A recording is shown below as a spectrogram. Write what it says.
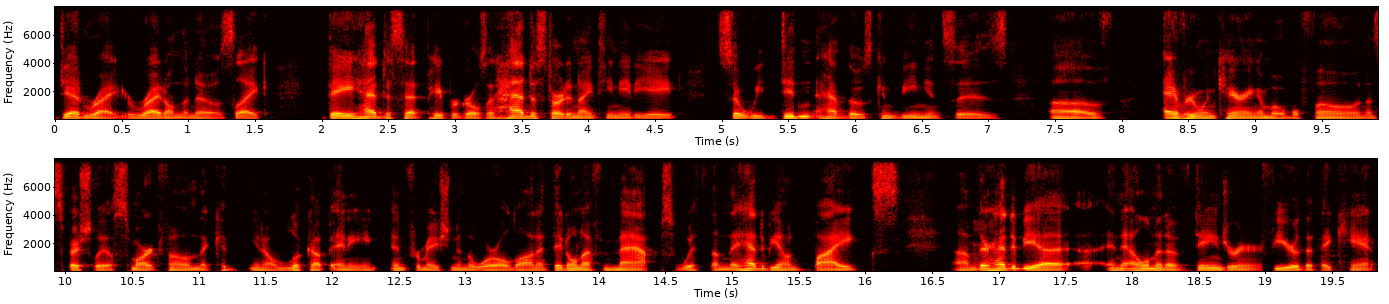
dead right you're right on the nose. Like they had to set paper girls it had to start in 1988 so we didn't have those conveniences of everyone carrying a mobile phone especially a smartphone that could you know look up any information in the world on it. They don't have maps with them. They had to be on bikes. Um, there had to be a an element of danger and fear that they can't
